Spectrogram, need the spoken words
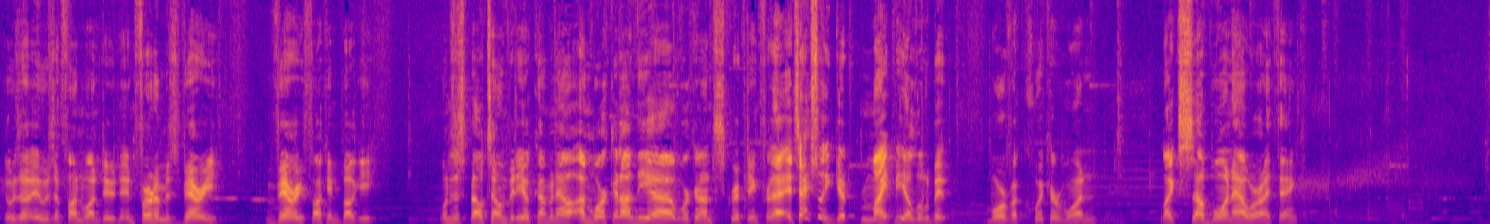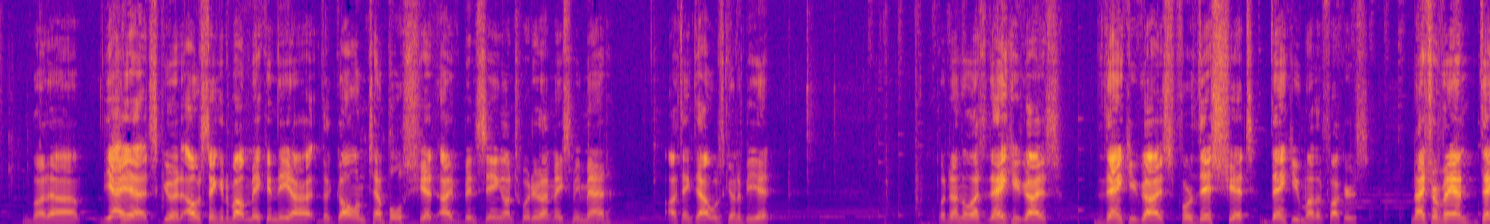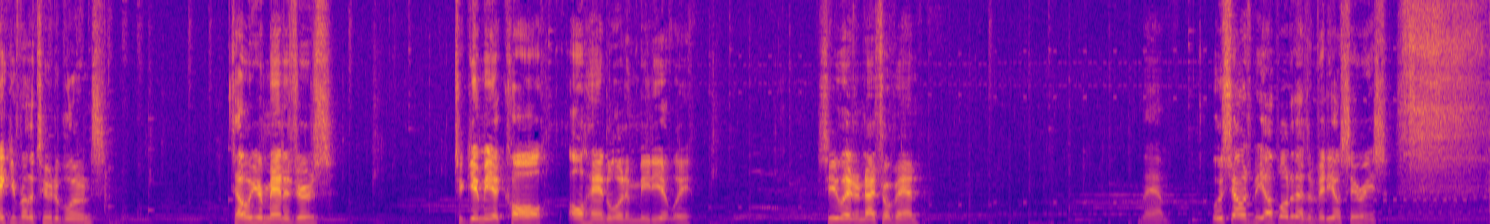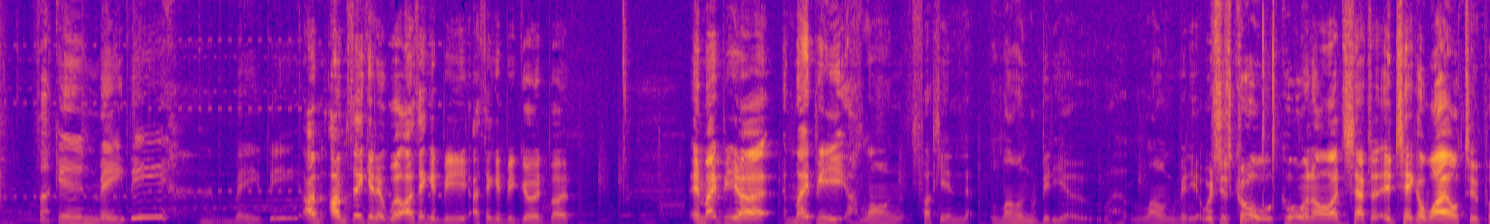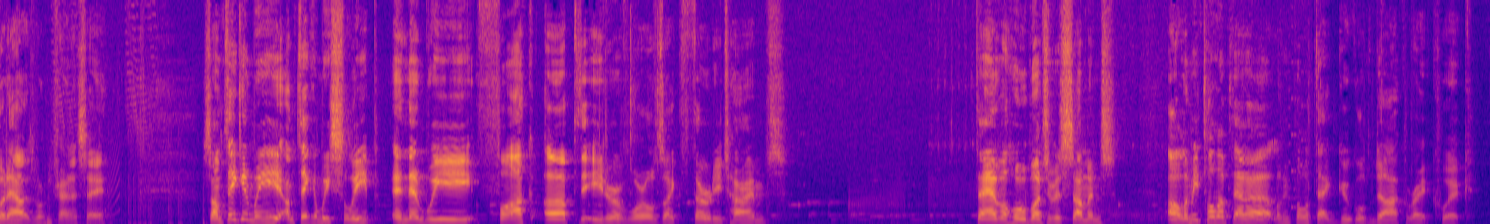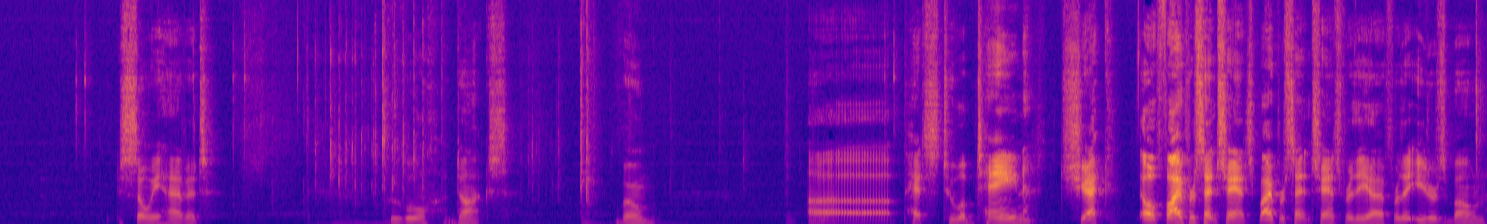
It was a it was a fun one, dude. Infernum is very, very fucking buggy. When's the spell tone video coming out? I'm working on the uh, working on scripting for that. It's actually good. Might be a little bit more of a quicker one, like sub one hour, I think. But uh, yeah, yeah, it's good. I was thinking about making the uh, the Golem Temple shit I've been seeing on Twitter that makes me mad. I think that was to be it. But nonetheless, thank you guys. Thank you guys for this shit. Thank you, motherfuckers. Nitro Van, thank you for the two doubloons. Tell your managers to give me a call. I'll handle it immediately. See you later, Nitro Van. Man. Will this challenge be uploaded as a video series? Fucking maybe, maybe. I'm I'm thinking it will. I think it'd be I think it'd be good, but it might be a it might be a long fucking long video, long video, which is cool, cool and all. I just have to. It'd take a while to put out, is what I'm trying to say. So I'm thinking we I'm thinking we sleep and then we fuck up the Eater of Worlds like 30 times. They have a whole bunch of his summons. Oh, let me pull up that uh let me pull up that Google Doc right quick so we have it. Google Docs. Boom. Uh, pets to obtain. Check. Oh, 5% chance. 5% chance for the uh, for the eater's bone.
